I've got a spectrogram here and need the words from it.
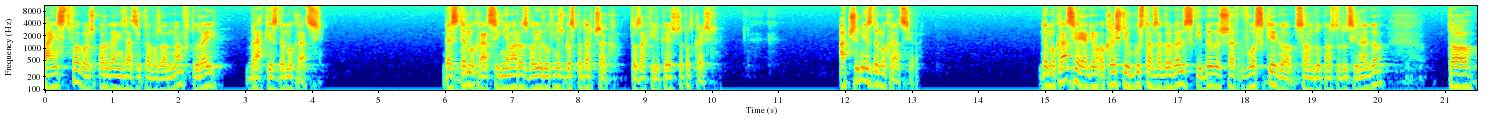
państwo bądź organizację praworządną, w której brak jest demokracji. Bez demokracji nie ma rozwoju również gospodarczego. To za chwilkę jeszcze podkreślę. A czym jest demokracja? Demokracja, jak ją określił Gustaw Zagrobelski, były szef włoskiego sądu konstytucyjnego, to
